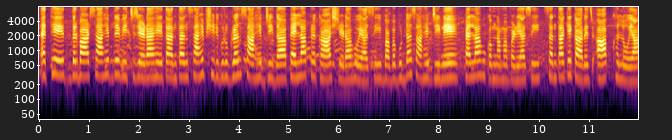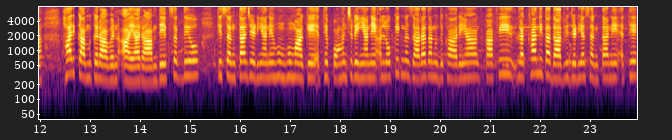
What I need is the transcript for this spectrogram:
ਇੱਥੇ ਦਰਬਾਰ ਸਾਹਿਬ ਦੇ ਵਿੱਚ ਜਿਹੜਾ ਹੈ ਧੰਨ ਧੰਨ ਸਾਹਿਬ, ਸ੍ਰੀ ਗੁਰੂ ਗ੍ਰੰਥ ਸਾਹਿਬ ਜੀ ਦਾ ਪਹਿਲਾ ਪ੍ਰਕਾਸ਼ ਜਿਹੜਾ ਹੋਇਆ ਸੀ, ਬਾਬਾ ਬੁੱਢਾ ਸਾਹਿਬ ਜੀ ਨੇ ਪਹਿਲਾ ਹੁਕਮਨਾਮਾ ਪੜਿਆ ਸੀ, ਸੰਤਾਂ ਕੇ ਕਾਰਜ ਆਪ ਖਲੋਇਆ, ਹਰ ਕੰਮ ਕਰਾਵਨ ਆਇਆ ਰਾਮ, ਦੇਖ ਸਕਦੇ ਹੋ ਕਿ ਸੰਗਤਾਂ ਜਿਹੜੀਆਂ ਨੇ ਹੁਮ ਹੁਮਾ ਕੇ ਇੱਥੇ ਪਹੁੰਚ ਰਹੀਆਂ ਨੇ, ਅਲੌਕਿਕ ਨਜ਼ਾਰਾ ਤੁਹਾਨੂੰ ਦਿਖਾ ਰਹੇ ਹਾਂ, ਕਾਫੀ ਲੱਖਾਂ ਦੀ ਤਾਦਾਦ ਵਿੱਚ ਜਿਹੜੀਆਂ ਸੰਗਤਾਂ ਨੇ ਇੱਥੇ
